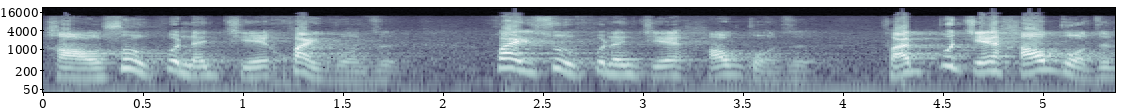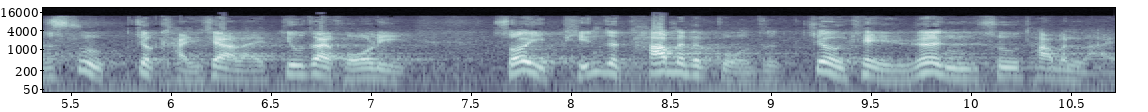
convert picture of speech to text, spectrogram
好树不能结坏果子，坏树不能结好果子。凡不结好果子的树，就砍下来丢在火里。所以，凭着他们的果子，就可以认出他们来。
